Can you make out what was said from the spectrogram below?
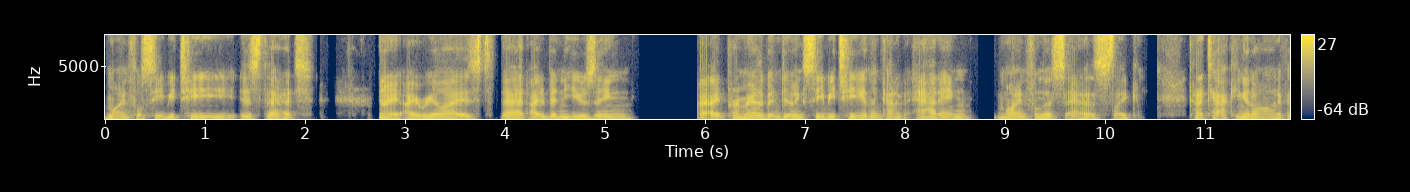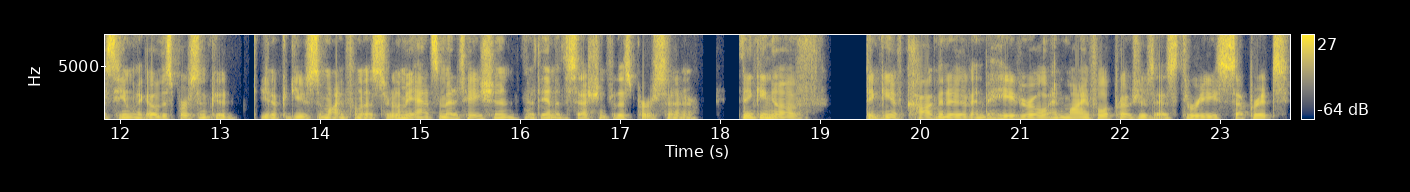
mindful CBT is that know, I, I realized that I'd been using I'd primarily been doing CBT and then kind of adding mindfulness as like kind of tacking it on if it seemed like oh this person could you know could use some mindfulness or let me add some meditation at the end of the session for this person or thinking of thinking of cognitive and behavioral and mindful approaches as three separate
